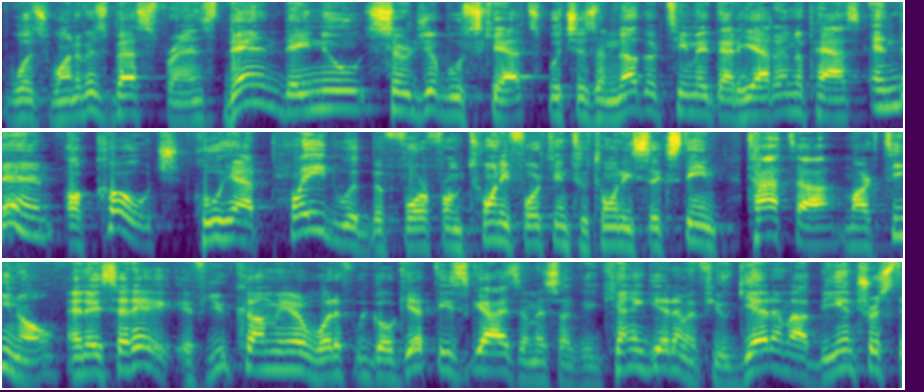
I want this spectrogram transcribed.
was one of his best friends. Then they knew Sergio Busquets, which is another teammate that he had in the past. And then a coach who he had played with before from 2014 to 2016, Tata Martino. And they said, hey, if you come here, what if we go get these guys? I'm like, you can't get them. If you get them, I'd be interested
